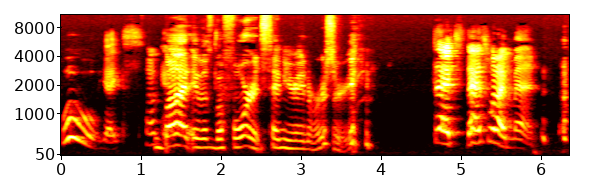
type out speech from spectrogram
Woo! Yikes. Okay. But it was before its 10 year anniversary. That's that's what I meant.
